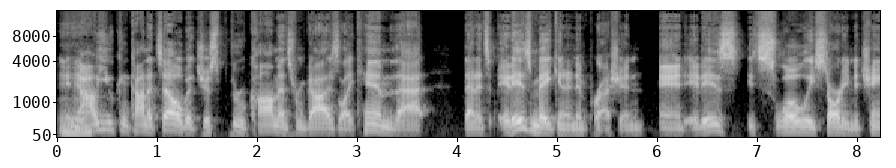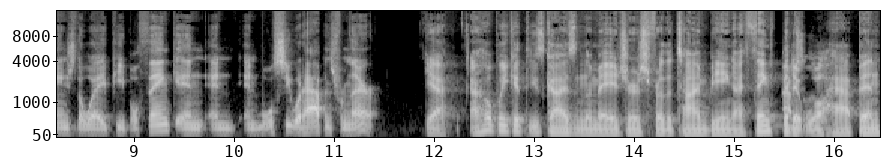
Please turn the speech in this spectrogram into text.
Mm-hmm. And now you can kind of tell, but just through comments from guys like him, that that it's it is making an impression and it is it's slowly starting to change the way people think and and and we'll see what happens from there. Yeah, I hope we get these guys in the majors for the time being. I think that Absolutely. it will happen.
